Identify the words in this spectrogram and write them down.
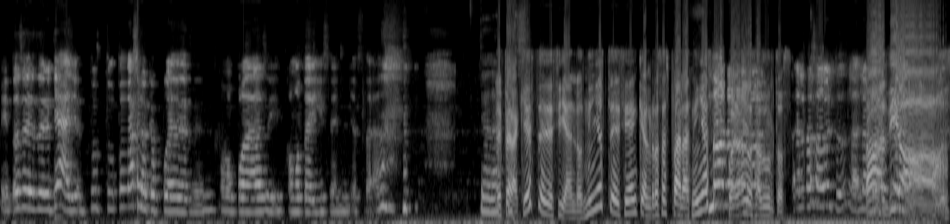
Entonces, ya, tú, tú, tú, haces lo que puedes, como puedas y como te dicen, y ya está. Espera, ¿quiénes te decían? ¿Los niños te decían que el rosa es para las niñas no, no, o eran no, los adultos? Los adultos. La, la ¡Adiós!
